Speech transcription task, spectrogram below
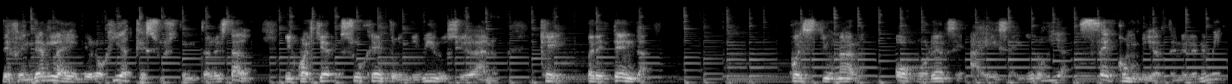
Defender la ideología que sustenta el Estado. Y cualquier sujeto, individuo, ciudadano que pretenda cuestionar, oponerse a esa ideología, se convierte en el enemigo.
